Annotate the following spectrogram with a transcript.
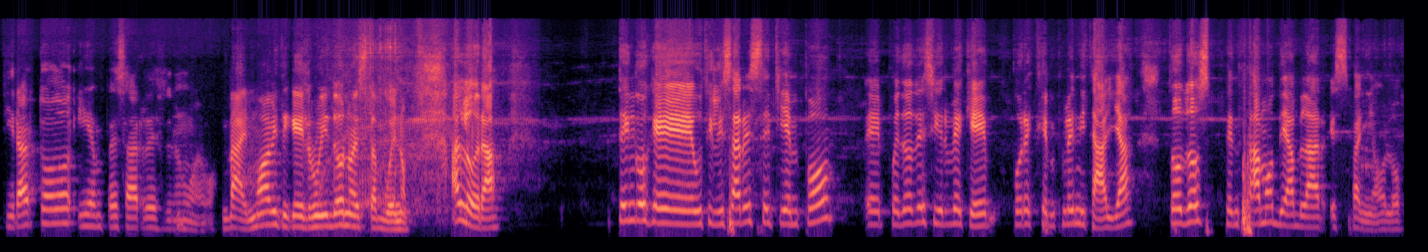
tirar todo y empezar desde nuevo. Vai, muoviti que el ruido no está bueno. Allora, tengo que utilizar este tiempo. Eh, puedo decirle que, por ejemplo, en Italia, todos pensamos de hablar español.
